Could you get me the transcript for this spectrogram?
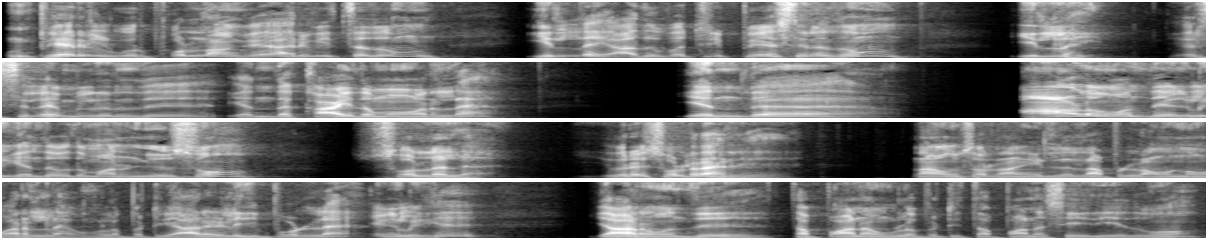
உன் பேரில் ஒரு பொல்லாங்க அறிவித்ததும் இல்லை. அது பற்றி பேசினதும் இல்லை. எருசலேமிலிருந்து எந்த காகிதமும் வரல. எந்த ஆளும் வந்து எங்களுக்கு எந்த விதமான நியூஸும் சொல்லலை. இவரே சொல்கிறாரு நான் அவங்க சொல்கிறாங்க இல்லை இல்லை அப்படிலாம் ஒன்றும் வரல. உங்களை பற்றி யாரும் எழுதி போடல. எங்களுக்கு யாரும் வந்து தப்பான உங்களை பற்றி தப்பான செய்தி எதுவும்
